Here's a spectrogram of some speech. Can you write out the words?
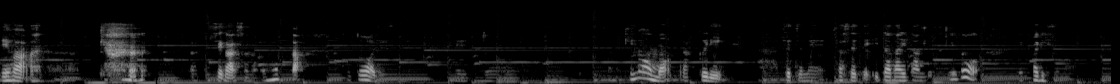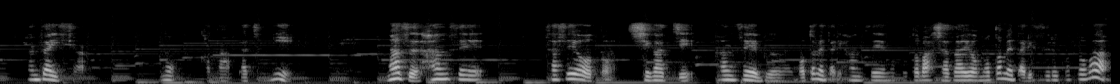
では、あの 私がその思ったことはですね、えっ、と、その昨日もざっくり説明させていただいたんですけど、やっぱりその犯罪者の方たちに、まず反省させようとしがち、反省文を求めたり、反省の言葉、謝罪を求めたりすることは、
